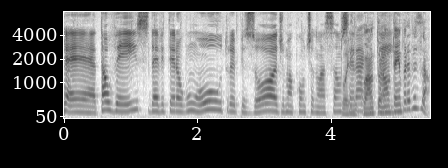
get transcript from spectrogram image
É, talvez deve ter algum outro episódio, uma continuação. Por Será enquanto que não tem previsão.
